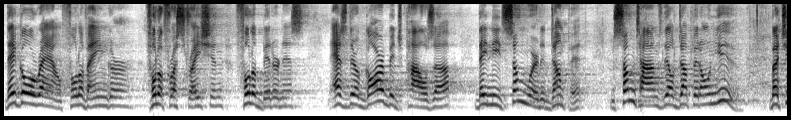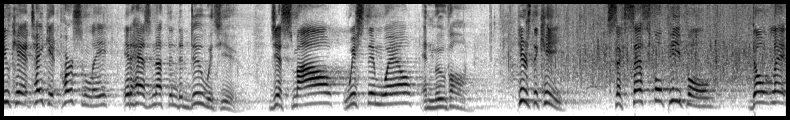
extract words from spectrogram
They go around full of anger, full of frustration, full of bitterness. As their garbage piles up, they need somewhere to dump it, and sometimes they'll dump it on you. But you can't take it personally, it has nothing to do with you. Just smile, wish them well, and move on. Here's the key successful people don't let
